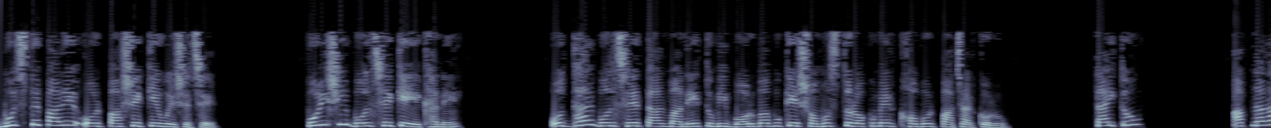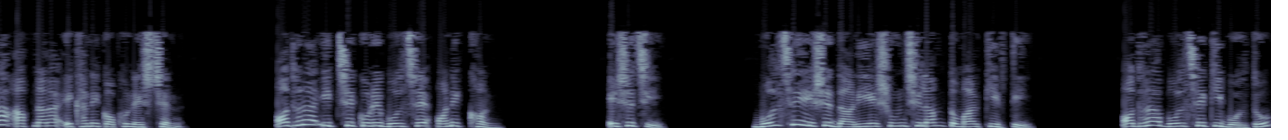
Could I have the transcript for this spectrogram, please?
বুঝতে পারে ওর পাশে কেউ এসেছে। পরিশি বলছে, কে এখানে? অধ্যায় বলছে, তার মানে তুমি বড়বাবুকে সমস্ত রকমের খবর পাচার করো। তাই তো? আপনারা আপনারা এখানে কখন এসছেন? অধরা ইচ্ছে করে বলছে, অনেকক্ষণ এসেছি। বলছে, এসে দাঁড়িয়ে শুনছিলাম তোমার কীর্তি। অধরা বলছে, কি বলতো?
